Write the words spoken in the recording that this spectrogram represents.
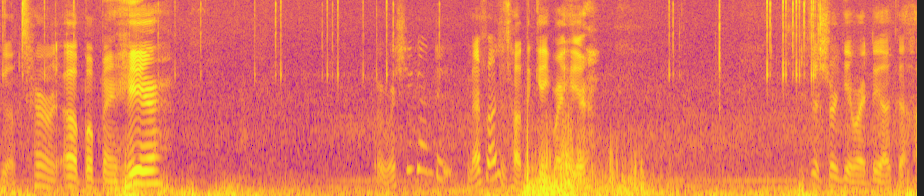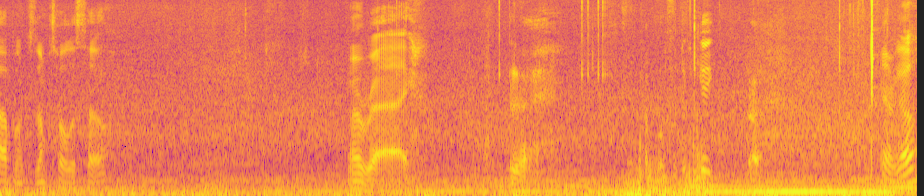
gonna turn up up in here. Wait, what's she gonna do? Of fact, I just hop the gate right here. There's a short gate right there. I could hop on because I'm tall as hell. All right. Hop over the gate. There we go.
